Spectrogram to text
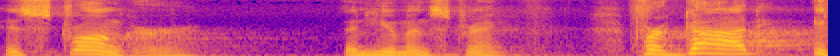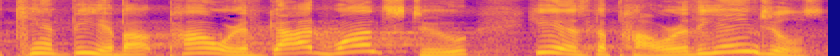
is stronger than human strength. For God, it can't be about power. If God wants to, He has the power of the angels.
